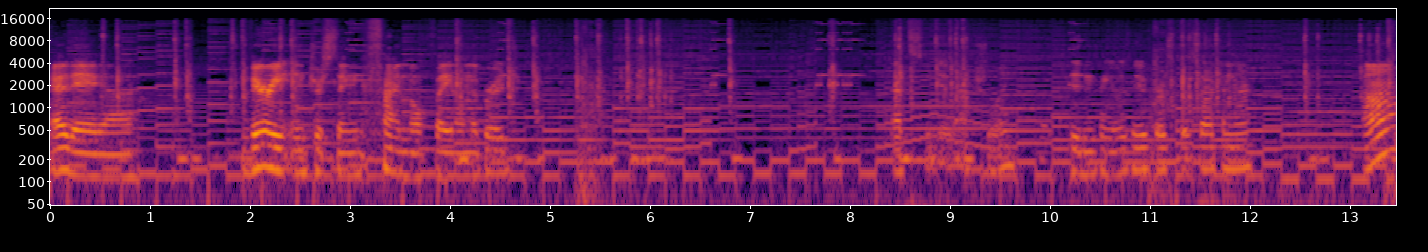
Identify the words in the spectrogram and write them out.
Had a uh, very interesting final fight on the bridge. That's new, actually. Didn't think it was new for a split second there. Uh,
